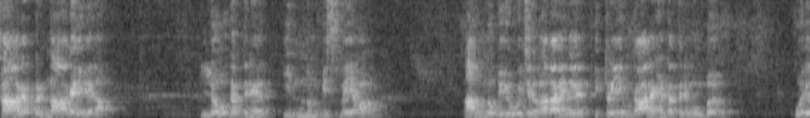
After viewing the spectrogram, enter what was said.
ഹാരപ്പൻ നാഗരികത ലോകത്തിന് ഇന്നും വിസ്മയമാണ്. അന്ന് ഉപയോഗിച്ചത് അതായത് ഇത്രയും കാലഘട്ടത്തിന് മുമ്പ് ഒരു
